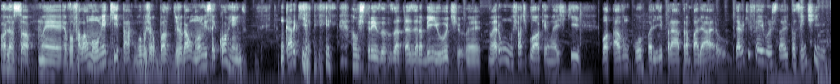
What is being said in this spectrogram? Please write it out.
Olha só, é, eu vou falar um nome aqui, tá? Vou jogar um nome e sair correndo. Um cara que há uns três anos atrás era bem útil, né? Não era um shot blocker, mas que botava um corpo ali para atrapalhar era o Derek Favors, tá? Ele tá sem time.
